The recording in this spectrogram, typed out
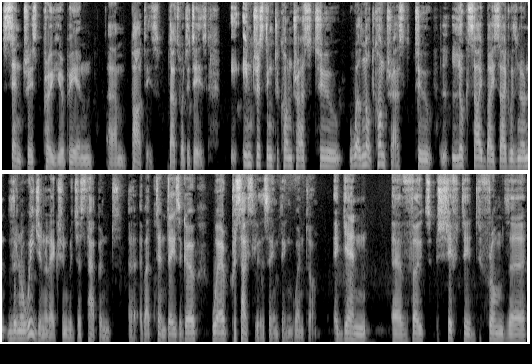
centrist pro-European um, parties. That's what it is. Interesting to contrast to, well, not contrast, to look side by side with Nor- the Norwegian election, which just happened uh, about 10 days ago, where precisely the same thing went on. Again, uh, votes shifted from the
